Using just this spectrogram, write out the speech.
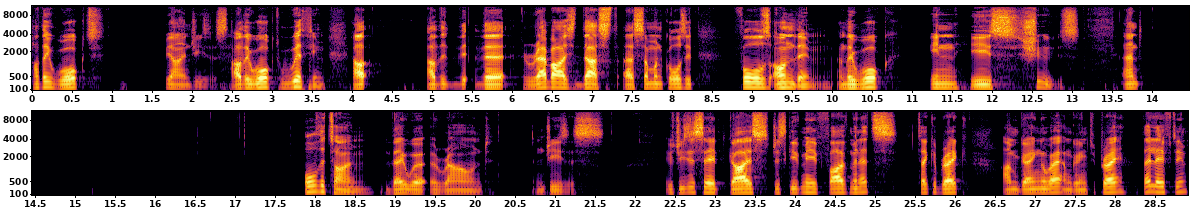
how they walked behind Jesus, how they walked with him, how, how the, the, the rabbi's dust, as someone calls it, falls on them, and they walk in his shoes. And all the time they were around Jesus. If Jesus said, Guys, just give me five minutes, take a break, I'm going away, I'm going to pray, they left him.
